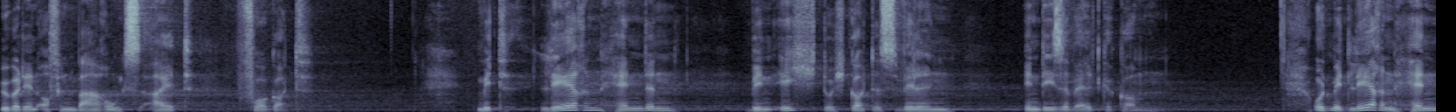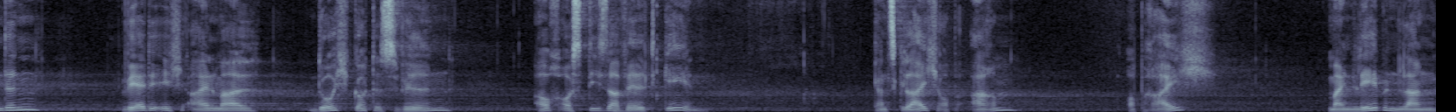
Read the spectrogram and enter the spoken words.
über den Offenbarungseid vor Gott. Mit leeren Händen bin ich durch Gottes Willen in diese Welt gekommen. Und mit leeren Händen werde ich einmal durch Gottes Willen auch aus dieser Welt gehen. Ganz gleich, ob arm, ob reich, mein Leben lang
